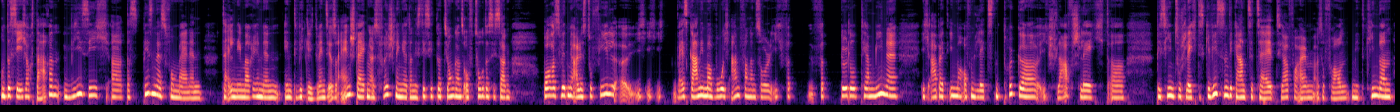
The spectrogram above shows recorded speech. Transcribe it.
Und das sehe ich auch daran, wie sich äh, das Business von meinen Teilnehmerinnen entwickelt. Wenn sie also einsteigen als Frischlinge, dann ist die Situation ganz oft so, dass sie sagen, boah, es wird mir alles zu viel, äh, ich, ich, ich weiß gar nicht mehr, wo ich anfangen soll, ich ver, verdödel Termine, ich arbeite immer auf den letzten Drücker, ich schlaf schlecht, äh, bis hin zu schlechtes Gewissen die ganze Zeit. Ja, vor allem also Frauen mit Kindern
